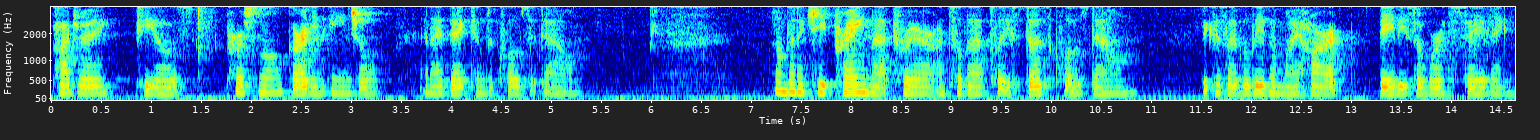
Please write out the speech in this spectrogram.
Padre Pio's personal guardian angel, and I begged him to close it down. I'm going to keep praying that prayer until that place does close down because I believe in my heart babies are worth saving.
